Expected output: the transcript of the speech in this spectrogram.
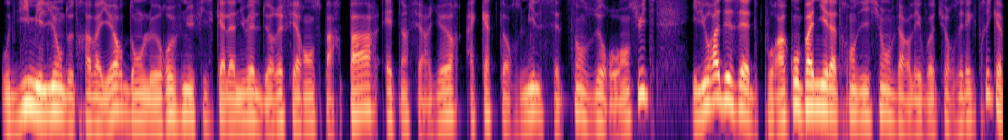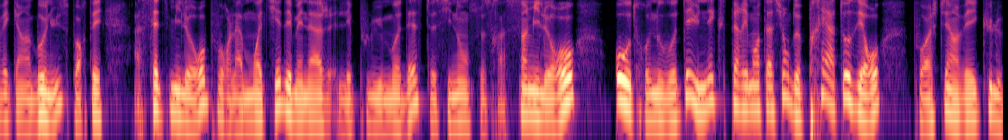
aux 10 millions de travailleurs dont le revenu fiscal annuel de référence par part est inférieur à 14 700 euros. Ensuite, il y aura des aides pour accompagner la transition vers les voitures électriques avec un bonus porté à 7 000 euros pour la moitié des ménages les plus modestes, sinon ce sera 5 000 euros. Autre nouveauté, une expérimentation de prêt à taux zéro pour acheter un véhicule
